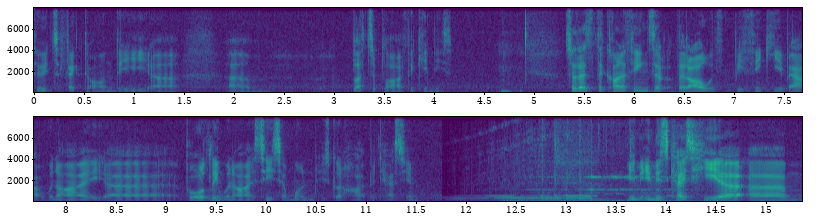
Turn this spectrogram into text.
through its effect on the uh, um, blood supply of the kidneys. Mm-hmm. So that's the kind of things that, that I would be thinking about when I, uh, broadly, when I see someone who's got high potassium. In, in this case here, um,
